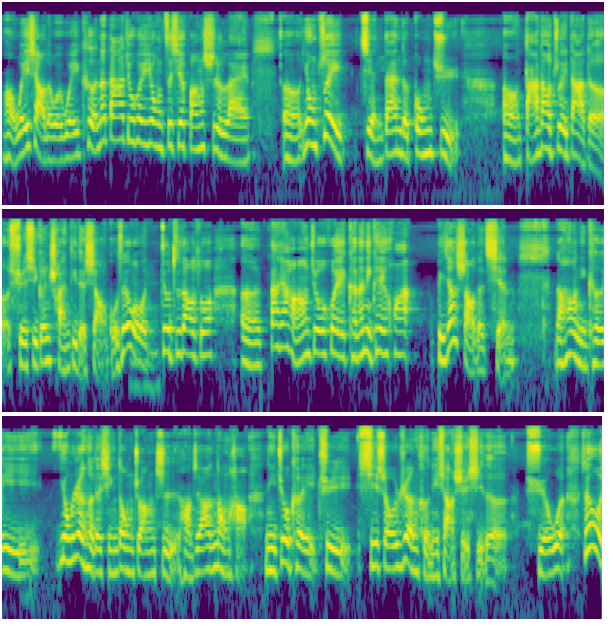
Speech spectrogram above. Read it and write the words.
啊，微小的微微课，那大家就会用这些方式来，呃，用最简单的工具，呃，达到最大的学习跟传递的效果。所以我就知道说，呃，大家好像就会，可能你可以花比较少的钱，然后你可以。用任何的行动装置，哈，只要弄好，你就可以去吸收任何你想学习的学问。所以我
